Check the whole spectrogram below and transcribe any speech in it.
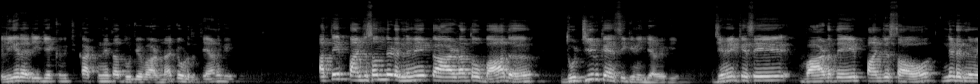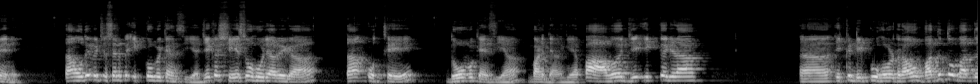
ਕਲੀਅਰ ਹੈ ਜੀ ਜੇਕਰ ਵਿੱਚ ਘੱਟ ਨੇ ਤਾਂ ਦੂਜੇ ਵਾਰਡ ਨਾਲ ਜੋੜ ਦਿੱਤੇ ਜਾਣਗੇ। ਅਤੇ 599 ਕਾਰਡਾਂ ਤੋਂ ਬਾਅਦ ਦੂਜੀ ਵੈਕੈਂਸੀ ਗਿਣੀ ਜਾਵੇਗੀ। ਜਿਵੇਂ ਕਿਸੇ ਵਾਰਡ ਦੇ 599 ਨੇ, ਤਾਂ ਉਹਦੇ ਵਿੱਚ ਸਿਰਫ ਇੱਕੋ ਵੈਕੈਂਸੀ ਹੈ ਜੇਕਰ 600 ਹੋ ਜਾਵੇਗਾ, ਤਾਂ ਉੱਥੇ ਦੋ ਵੈਕੈਂਸੀਆਂ ਬਣ ਜਾਣਗੀਆਂ। ਭਾਵ ਜੇ ਇੱਕ ਜਿਹੜਾ ਇੱਕ ਡਿਪੂ ਹੋਲਡਰ ਆ, ਉਹ ਵੱਧ ਤੋਂ ਵੱਧ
